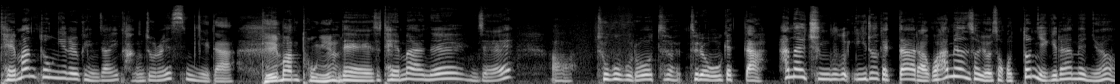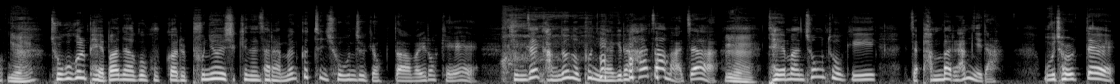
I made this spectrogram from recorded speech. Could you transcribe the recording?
대만 통일을 굉장히 강조를 했습니다. 대만 통일. 네, 그래서 대만을 이제 어, 조국으로 들- 들여오겠다, 하나의 중국을 이루겠다라고 하면서 여기서 어떤 얘기를 하면요, 예. 조국을 배반하고 국가를 분열시키는 사람은 끝은 좋은 적이 없다, 막 이렇게 굉장히 강도 높은 이야기를 하자마자 예. 대만 총독이 이제 반발을 합니다. 우리 절대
